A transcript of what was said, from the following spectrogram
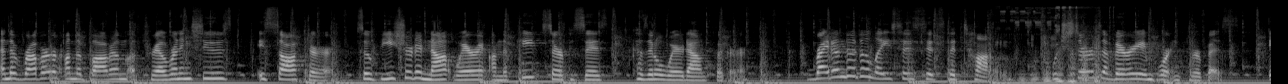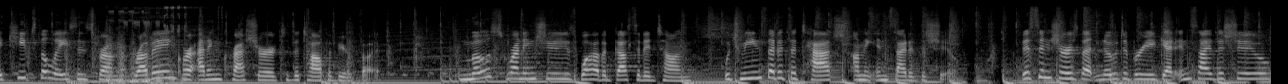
And the rubber on the bottom of trail running shoes is softer, so be sure to not wear it on the paint surfaces because it'll wear down quicker. Right under the laces sits the tongue, which serves a very important purpose. It keeps the laces from rubbing or adding pressure to the top of your foot. Most running shoes will have a gusseted tongue, which means that it's attached on the inside of the shoe. This ensures that no debris get inside the shoe,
